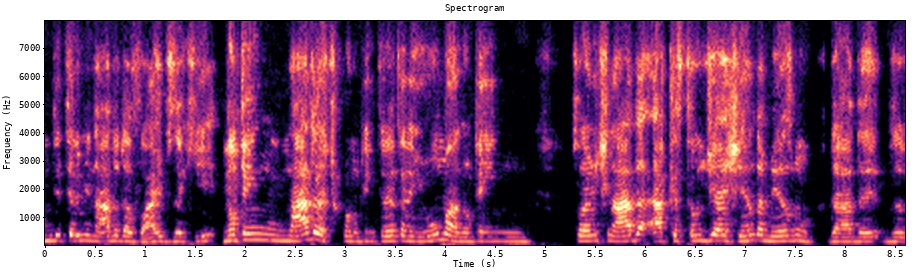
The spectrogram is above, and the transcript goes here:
indeterminado das lives aqui. Não tem nada, tipo, não tem treta nenhuma, não tem absolutamente nada. A questão de agenda mesmo da, da- da-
